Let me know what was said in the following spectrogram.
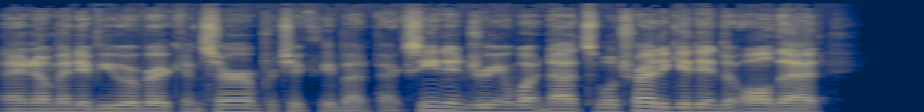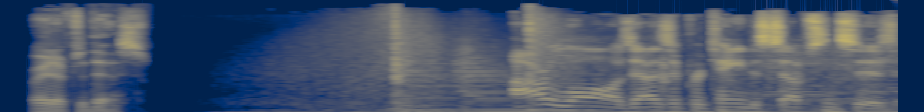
And I know many of you are very concerned, particularly about vaccine injury and whatnot. So we'll try to get into all that right after this. Our laws, as it pertains to substances,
